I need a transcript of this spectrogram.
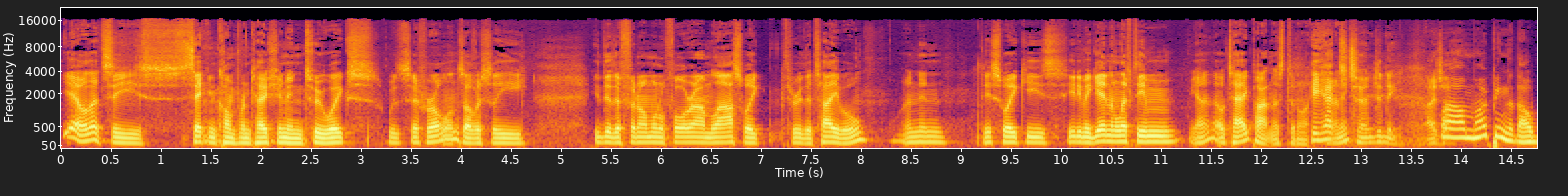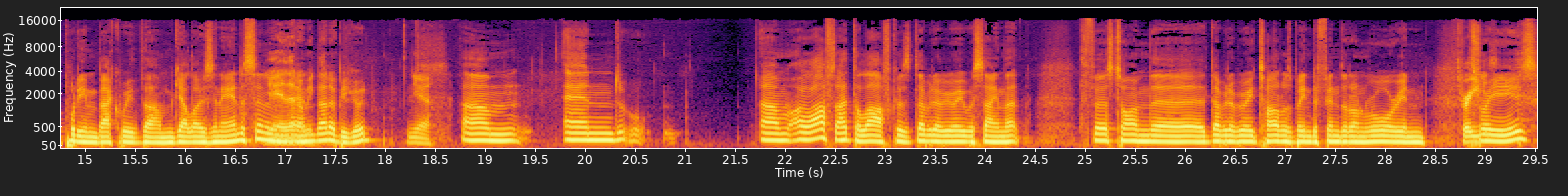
Yeah, well, that's his second confrontation in two weeks with Seth Rollins. Obviously, he did a phenomenal forearm last week through the table, and then this week he's hit him again and left him. You know, they were tag partners tonight. He had Tony. to turn, didn't he? AJ? Well, I'm hoping that they'll put him back with um, Gallows and Anderson, and, Yeah, that'll and be- that'd be good. Yeah, Um, and um, I laughed. I had to laugh because WWE was saying that the first time the WWE title's been defended on Raw in three. three years.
